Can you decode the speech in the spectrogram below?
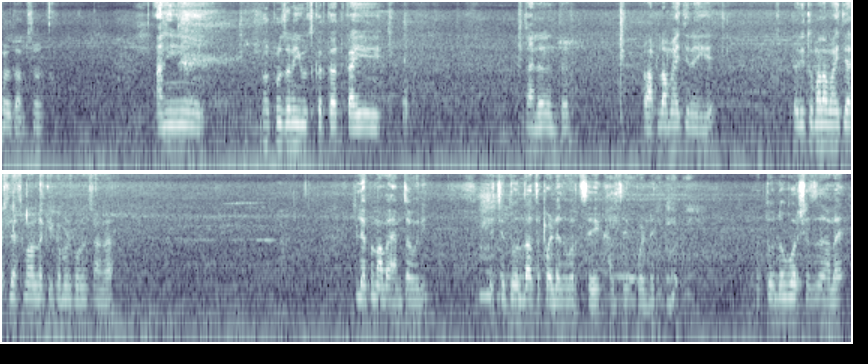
आहे आमचं. आणि भरपूर जण यूज करतात काही झाल्यानंतर. पण आपला माहिती नाही आहे तरी तुम्हाला माहिती असल्यास मला नक्की कमेंट करून सांगा. तुला पण आला आहे आमचा घरी त्याचे दोन दात पडल्यात वरचे एक खालचे एक पडले. आता तो नऊ वर्षाचा झाला आहे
